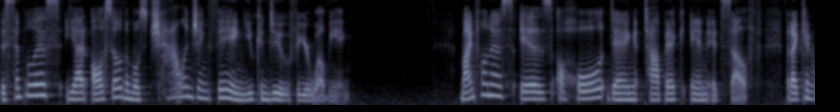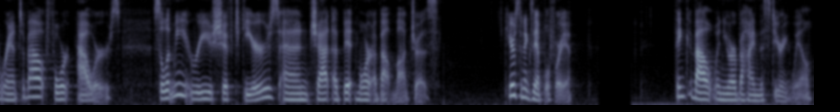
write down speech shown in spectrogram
the simplest, yet also the most challenging thing you can do for your well being. Mindfulness is a whole dang topic in itself that I can rant about for hours. So let me reshift gears and chat a bit more about mantras. Here's an example for you. Think about when you are behind the steering wheel.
